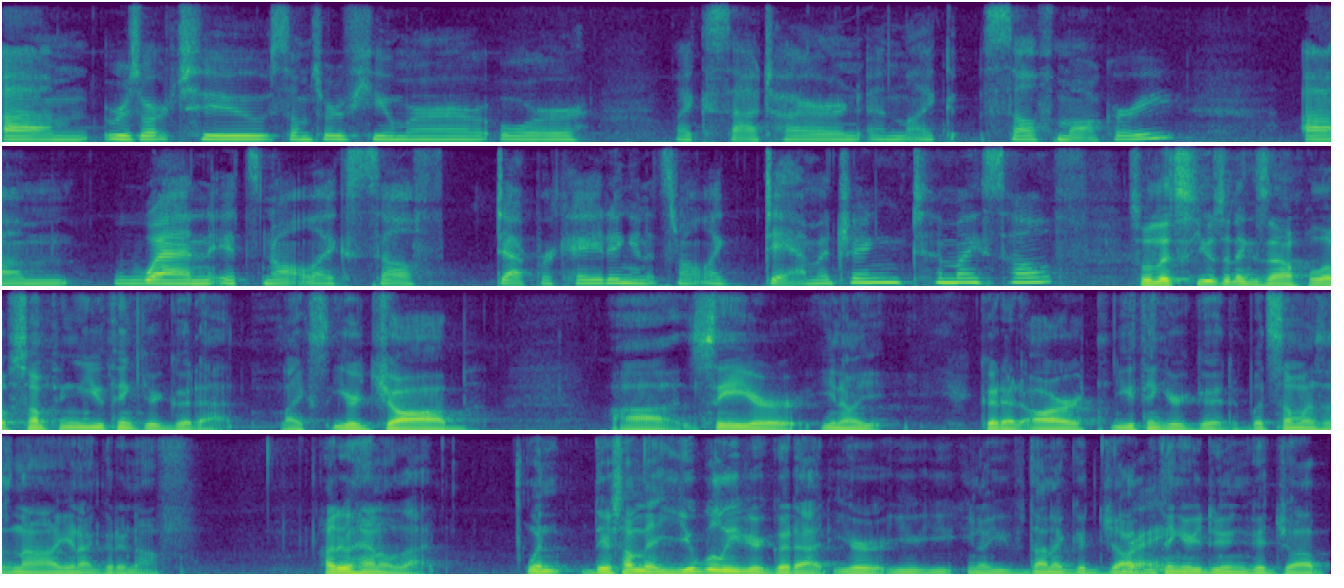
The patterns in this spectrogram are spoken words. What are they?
um, resort to some sort of humor or like satire and, and like self mockery um, when it's not like self deprecating and it's not like damaging to myself. So let's use an example of something you think you're good at, like your job. Uh, say you're, you know, you're good at art. You think you're good, but someone says, "No, you're not good enough." How do you handle that? When there's something that you believe you're good at, you're, you, you know, you've done a good job. Right. You think you're doing a good job,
